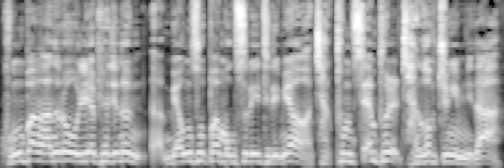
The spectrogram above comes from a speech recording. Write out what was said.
공방 안으로 울려 펴지는 명수 오빠 목소리 들으며 작품 샘플 작업 중입니다.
